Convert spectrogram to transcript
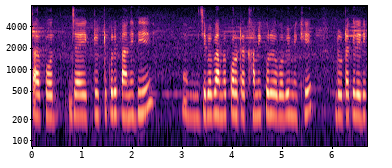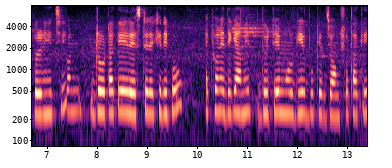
তারপর যা একটু একটু করে পানি দিয়ে যেভাবে আমরা পরোটার খামি করে ওভাবে মেখে ডোটাকে রেডি করে নিয়েছি। এখন ডোটাকে রেস্টে রেখে দিব। এখন এদিকে আমি দুইটি মুরগির বুকের যে অংশ থাকে,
